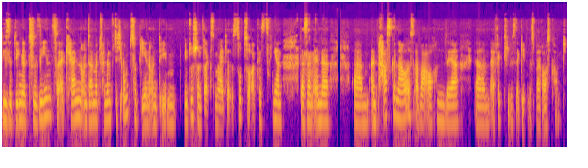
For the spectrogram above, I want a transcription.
diese Dinge zu sehen, zu erkennen und damit vernünftig umzugehen und eben, wie du schon sagst, Malte, es so zu orchestrieren, dass am Ende ähm, ein passgenaues, aber auch ein sehr ähm, effektives Ergebnis bei rauskommt.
